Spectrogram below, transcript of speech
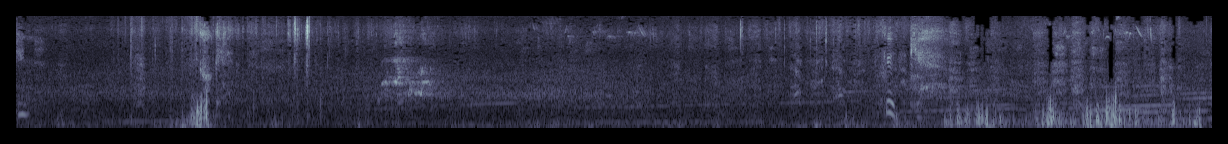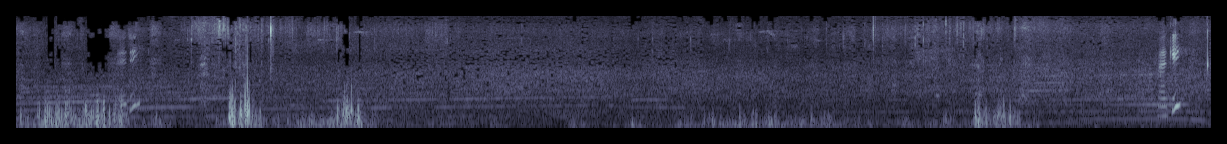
kitchen. Good. Ready? Maggie?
